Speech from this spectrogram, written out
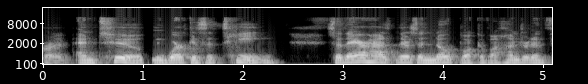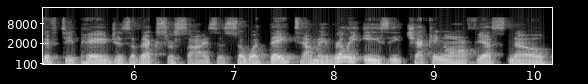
Right. And two, we work as a team. So there has there's a notebook of 150 pages of exercises. So what they tell me, really easy, checking off yes, no,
